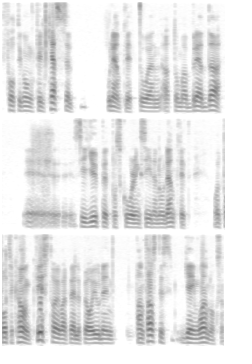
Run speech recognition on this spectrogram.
fått igång Phil Kessel ordentligt. Och en, att de har breddat eh, sig djupet på scoringsidan ordentligt. Och att Patrik Hörnqvist har ju varit väldigt bra och gjorde en fantastisk Game One också.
